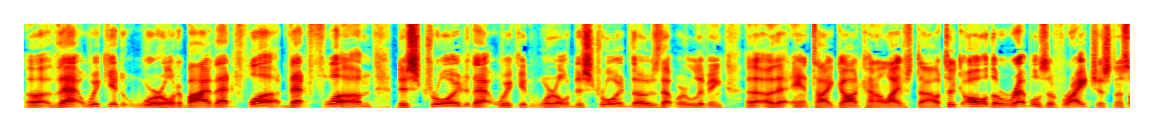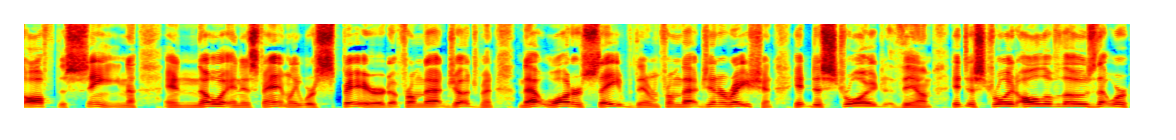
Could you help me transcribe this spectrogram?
uh, that wicked world by that flood. That flood destroyed destroyed that wicked world, destroyed those that were living uh, uh that anti God kind of lifestyle, took all the rebels of righteousness off the scene, and Noah and his family were spared from that judgment. That water saved them from that generation. It destroyed them, it destroyed all of those that were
